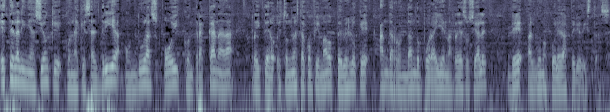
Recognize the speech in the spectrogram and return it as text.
esta es la alineación que con la que saldría Honduras hoy contra Canadá reitero, esto no está confirmado, pero es lo que anda rondando por ahí en las redes sociales de algunos colegas periodistas.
